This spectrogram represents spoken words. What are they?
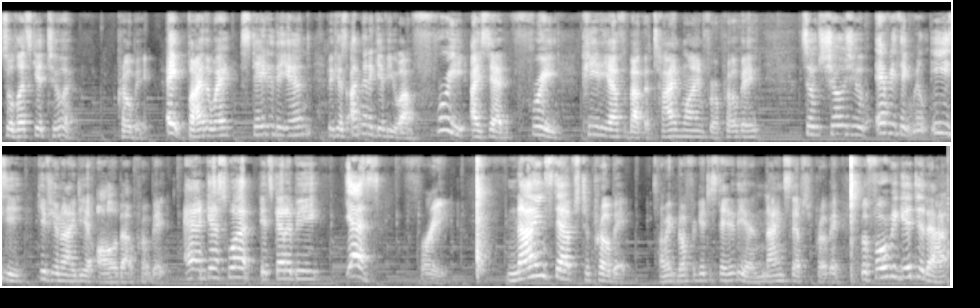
So let's get to it. Probate. Hey, by the way, stay to the end because I'm going to give you a free, I said free, PDF about the timeline for a probate. So it shows you everything real easy, gives you an idea all about probate. And guess what? It's going to be, yes, free. Nine steps to probate. All right, don't forget to stay to the end. Nine steps to probate. Before we get to that,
